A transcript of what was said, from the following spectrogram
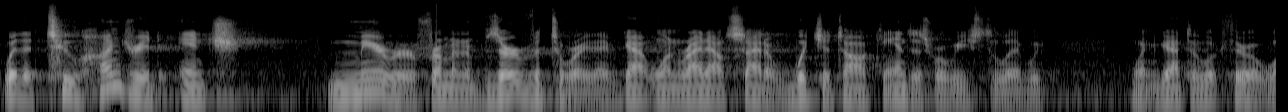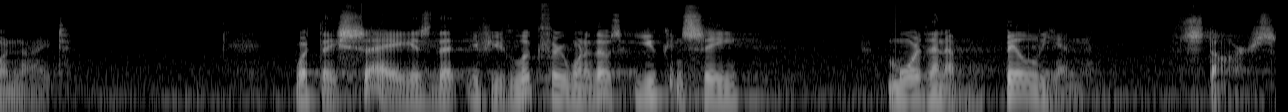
With a 200 inch mirror from an observatory. They've got one right outside of Wichita, Kansas, where we used to live. We went and got to look through it one night. What they say is that if you look through one of those, you can see more than a billion stars.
